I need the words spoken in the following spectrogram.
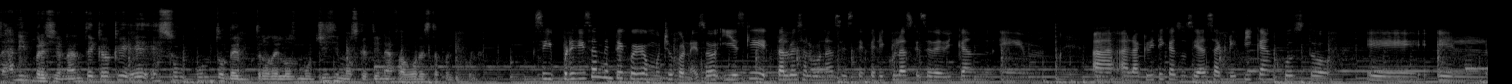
tan impresionante, creo que e-, es un punto dentro de los muchísimos que tiene a favor esta película. Sí, precisamente juega mucho con eso y es que tal vez algunas este, películas que se dedican em, a, la crítica social sacrifican justo eh, el,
